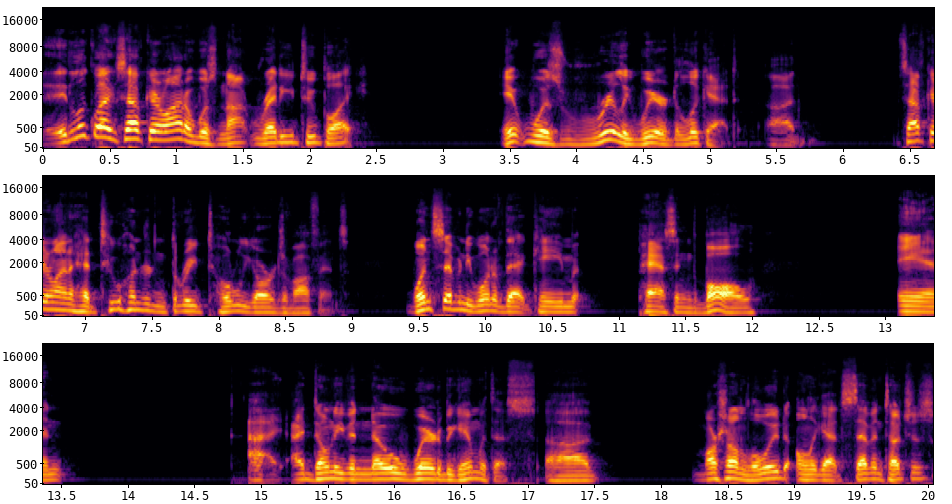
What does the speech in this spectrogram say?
it looked like South Carolina was not ready to play. It was really weird to look at. Uh, South Carolina had 203 total yards of offense. 171 of that came passing the ball. And I, I don't even know where to begin with this. Uh, Marshawn Lloyd only got seven touches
